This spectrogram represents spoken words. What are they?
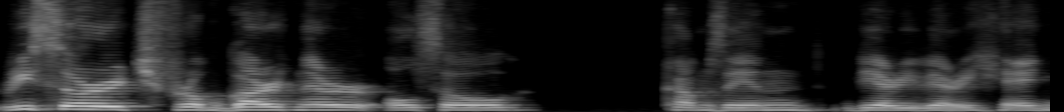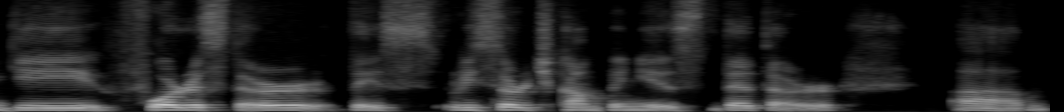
research from Gartner also comes in very, very handy. Forrester, these research companies that are um,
